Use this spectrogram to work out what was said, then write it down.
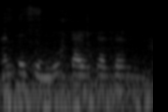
อันก็เห็นใกล้กันเลย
